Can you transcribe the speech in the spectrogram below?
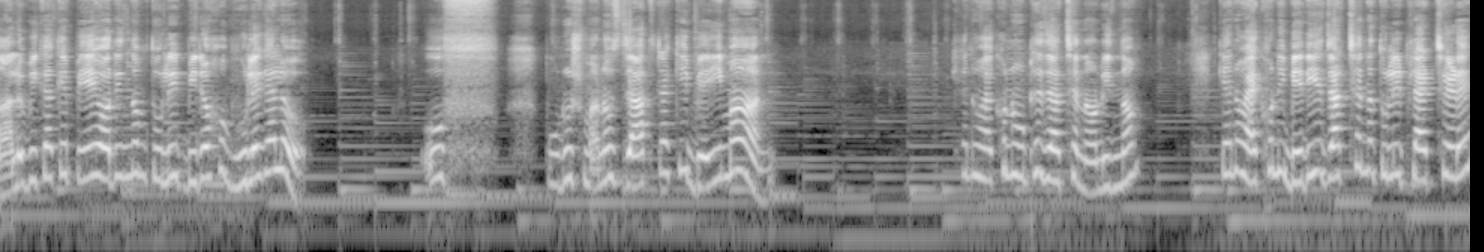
মালবিকাকে পেয়ে অরিন্দম তুলির বিরহ ভুলে গেল? উফ, পুরুষ মানুষ জাতটা কি বেঈমান? কেন এখনও উঠে যাচ্ছে না অরিন্দম? কেন এখনই বেরিয়ে যাচ্ছে না তুলির ফ্ল্যাট ছেড়ে?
